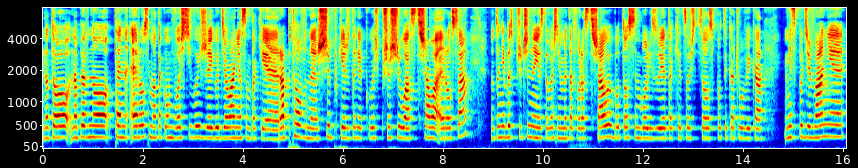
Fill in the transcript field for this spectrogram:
no to na pewno ten Eros ma taką właściwość, że jego działania są takie raptowne, szybkie, że tak jak kogoś przeszyła strzała Erosa, no to nie bez przyczyny jest to właśnie metafora strzały, bo to symbolizuje takie coś, co spotyka człowieka niespodziewanie,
